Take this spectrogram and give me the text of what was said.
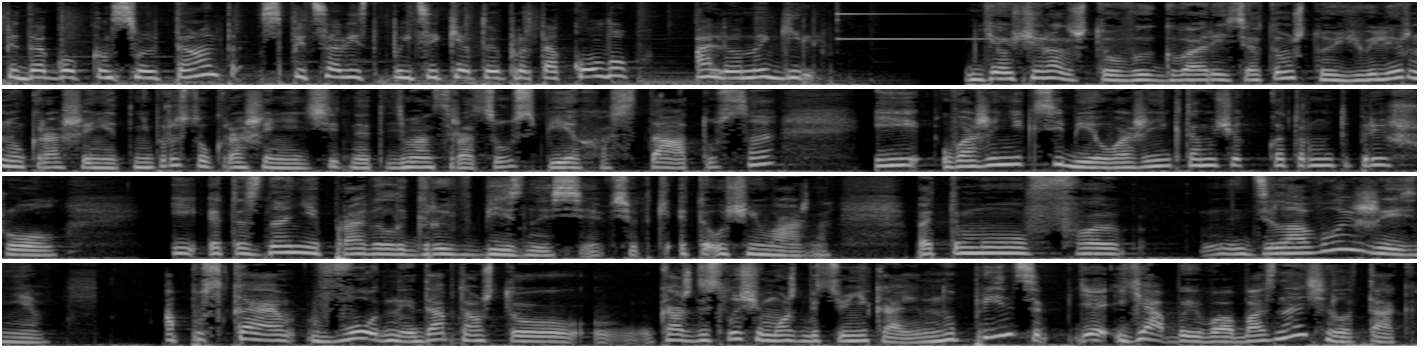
педагог-консультант, специалист по этикету и протоколу Алена Гиль. Я очень рада, что вы говорите о том, что ювелирное украшение это не просто украшение, действительно, это демонстрация успеха, статуса и уважение к себе, уважение к тому человеку, к которому ты пришел. И это знание правил игры в бизнесе. Все-таки это очень важно. Поэтому в деловой жизни опускаем вводные, да, потому что каждый случай может быть уникальным. Но принцип, я, я бы его обозначила так,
